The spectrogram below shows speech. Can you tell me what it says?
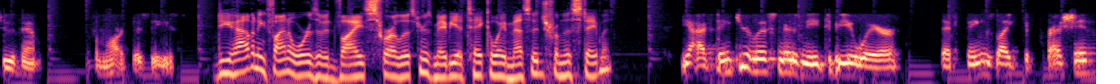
to them from heart disease. Do you have any final words of advice for our listeners? Maybe a takeaway message from this statement? Yeah, I think your listeners need to be aware that things like depression,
